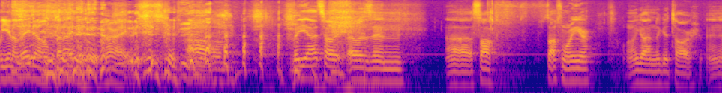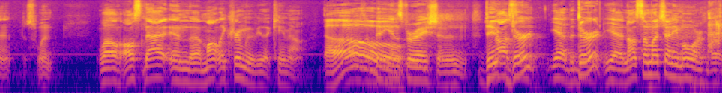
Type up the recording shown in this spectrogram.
You know, they don't, but I do. All right. But yeah, that's how I, I was in uh, soph- sophomore year when I got into guitar, and it just went. Well, also that and the Motley Crue movie that came out. Oh. Big inspiration and Dude, not so- Dirt? yeah, the Dirt? Yeah, not so much anymore. But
